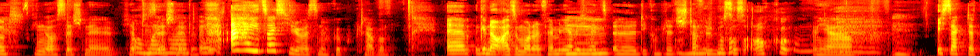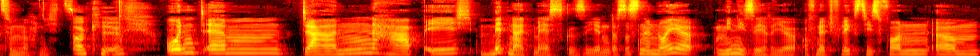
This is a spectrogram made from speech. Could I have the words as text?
Gott. Das ging auch sehr schnell. Ich habe Oh die sehr schnell durch. Ah, jetzt weiß ich wieder, was ich noch geguckt habe. Ähm, genau, also Modern Family habe ich Mhm. jetzt äh, die komplette Oh Mann, Staffel ich muss geguckt. das auch noch gucken. Ja. Ich sag dazu noch nichts. Okay. Und ähm, dann habe ich Midnight Mass gesehen. Das ist eine neue Miniserie auf Netflix. Die ist von, ähm,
